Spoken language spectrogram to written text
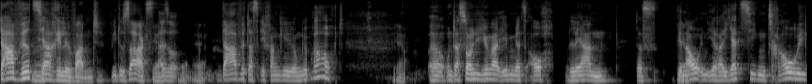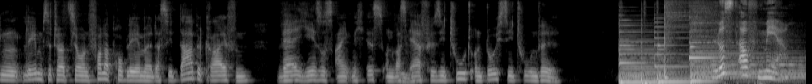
da wird es Ja. ja relevant, wie du sagst. Ja, Also ja, da wird das Evangelium gebraucht. ja. Äh, Und das sollen die Jünger eben jetzt auch lernen, dass genau in ihrer jetzigen traurigen Lebenssituation voller Probleme, dass sie da begreifen, wer Jesus eigentlich ist und was Mhm. er für sie tut und durch sie tun will. Lust auf mehr.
